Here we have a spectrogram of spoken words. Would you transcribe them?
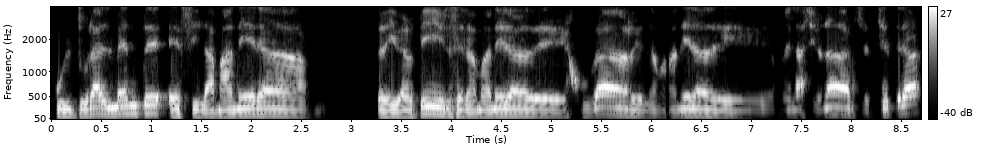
culturalmente es si la manera de divertirse, la manera de jugar, la manera de relacionarse, etcétera,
